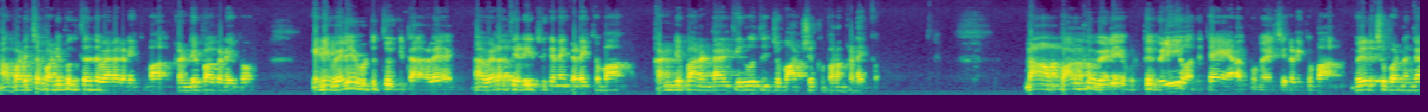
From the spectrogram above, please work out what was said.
நான் படித்த படிப்புக்கு தகுந்த வேலை கிடைக்குமா? கண்டிப்பாக கிடைக்கும். இனி வேலையை விட்டு தூக்கிட்டாங்களே நான் வேலை தேடிட்டு இருக்கேனே கிடைக்குமா? கண்டிப்பாக ரெண்டாயிரத்தி இருபத்தஞ்சு மார்ச்சுக்கு அப்புறம் கிடைக்கும். நான் பார்க்கும் வேலையை விட்டு வெளியே வந்துட்டேன். எனக்கும் முயற்சி கிடைக்குமா? முயற்சி பண்ணுங்க.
